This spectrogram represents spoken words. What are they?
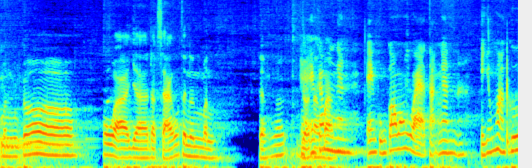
mình có món quà và đặc sản của tây ninh mình. Dạ, có dạ, em cảm ơn anh. Em cũng có món quà tặng anh nè. Dạ, giống hoa cưới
